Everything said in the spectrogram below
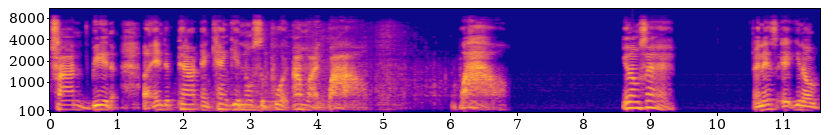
trying to be an independent and can't get no support. I'm like, wow, wow. You know what I'm saying? And it's it, you know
